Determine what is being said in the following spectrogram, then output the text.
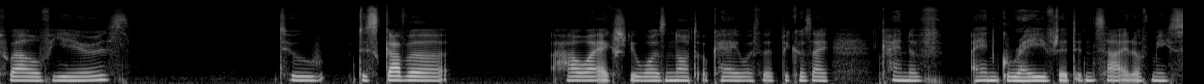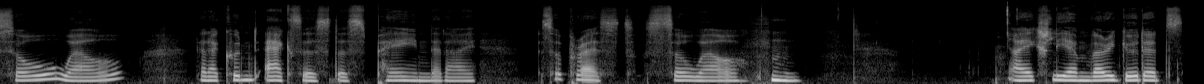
12 years to discover how I actually was not okay with it because I kind of I engraved it inside of me so well that I couldn't access this pain that I suppressed so well. I actually am very good at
